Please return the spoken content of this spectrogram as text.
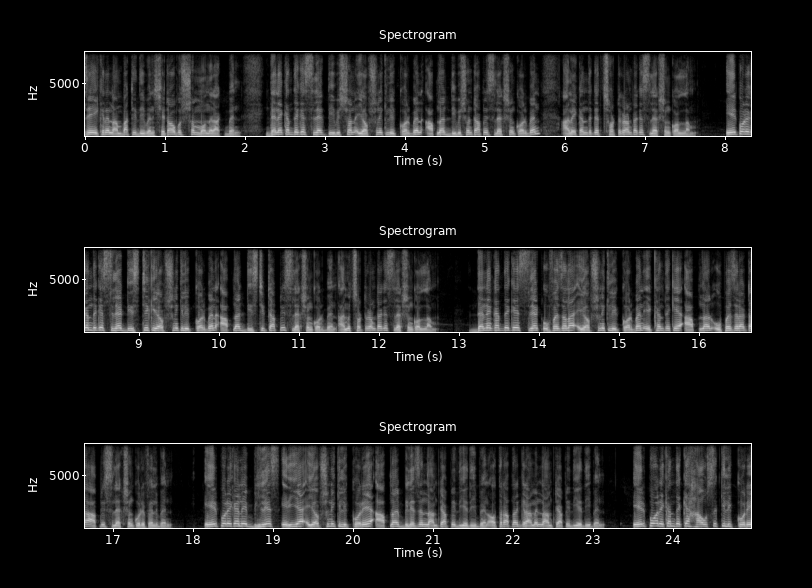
যে এখানে নাম্বারটি দিবেন, সেটা অবশ্যই মনে রাখবেন। দেন এখান থেকে সিলেক্ট ডিভিশন এই অপশনে ক্লিক করবেন। আপনার ডিভিশনটা আপনি সিলেকশন করবেন। আমি এখান থেকে চট্টগ্রামটাকে সিলেকশন করলাম। এরপর এখান থেকে সিলেক্ট ডিস্ট্রিক্ট এই অপশনে ক্লিক করবেন। আপনার ডিস্ট্রিক্টটা আপনি সিলেকশন করবেন। আমি চট্টগ্রামটাকে সিলেকশন করলাম। দেন এখান থেকে সিলেক্ট উপজেলা এই অপশনে ক্লিক করবেন। এখান থেকে আপনার উপজেলাটা আপনি সিলেকশন করে ফেলবেন। এরপর এখানে ভিলেজ এরিয়া এই অপশনে ক্লিক করে আপনার ভিলেজের নামটি আপনি দিয়ে দিবেন। অর্থাৎ আপনার গ্রামের নামটি আপনি দিয়ে দিবেন। এরপর এখান থেকে হাউসে ক্লিক করে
